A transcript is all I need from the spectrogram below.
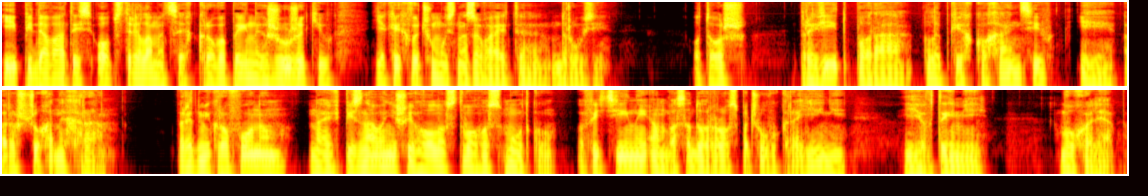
і піддаватись обстрілами цих кровопийних жужиків, яких ви чомусь називаєте друзі. Отож, привіт, пора липких коханців і розчуханих ран. Перед мікрофоном найвпізнаваніший голос твого смутку офіційний амбасадор розпачу в Україні Євтимій Вухоляб.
